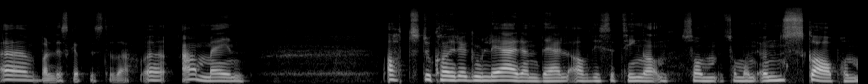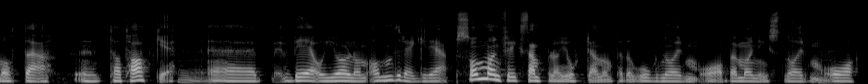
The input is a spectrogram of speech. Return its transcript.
jeg er veldig skeptisk til det. Eh, Jeg mener at du kan regulere en del av disse tingene som, som man ønsker å på en måte eh, ta tak i, eh, ved å gjøre noen andre grep, som man f.eks. har gjort gjennom pedagognorm og bemanningsnorm, og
